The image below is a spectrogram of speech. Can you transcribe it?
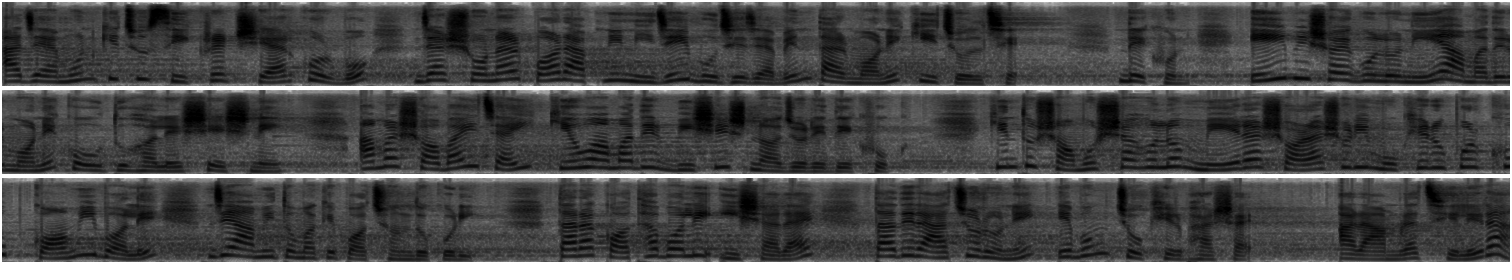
আজ এমন কিছু সিক্রেট শেয়ার করব, যা শোনার পর আপনি নিজেই বুঝে যাবেন তার মনে কি চলছে। দেখুন, এই বিষয়গুলো নিয়ে আমাদের মনে কৌতূহলের শেষ নেই। আমার সবাই চাই কেউ আমাদের বিশেষ নজরে দেখুক। কিন্তু সমস্যা হলো মেয়েরা সরাসরি মুখের উপর খুব কমই বলে যে আমি তোমাকে পছন্দ করি। তারা কথা বলে ইশারায়, তাদের আচরণে এবং চোখের ভাষায়। আর আমরা ছেলেরা,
